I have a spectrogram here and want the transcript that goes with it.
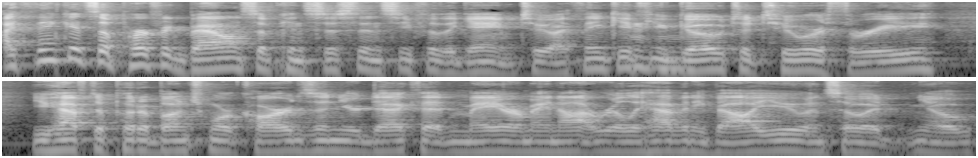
I think it's a perfect balance of consistency for the game too. I think if you mhm. go to two or three, you have to put a bunch more cards in your deck that may or may not really have any value, and so it you know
